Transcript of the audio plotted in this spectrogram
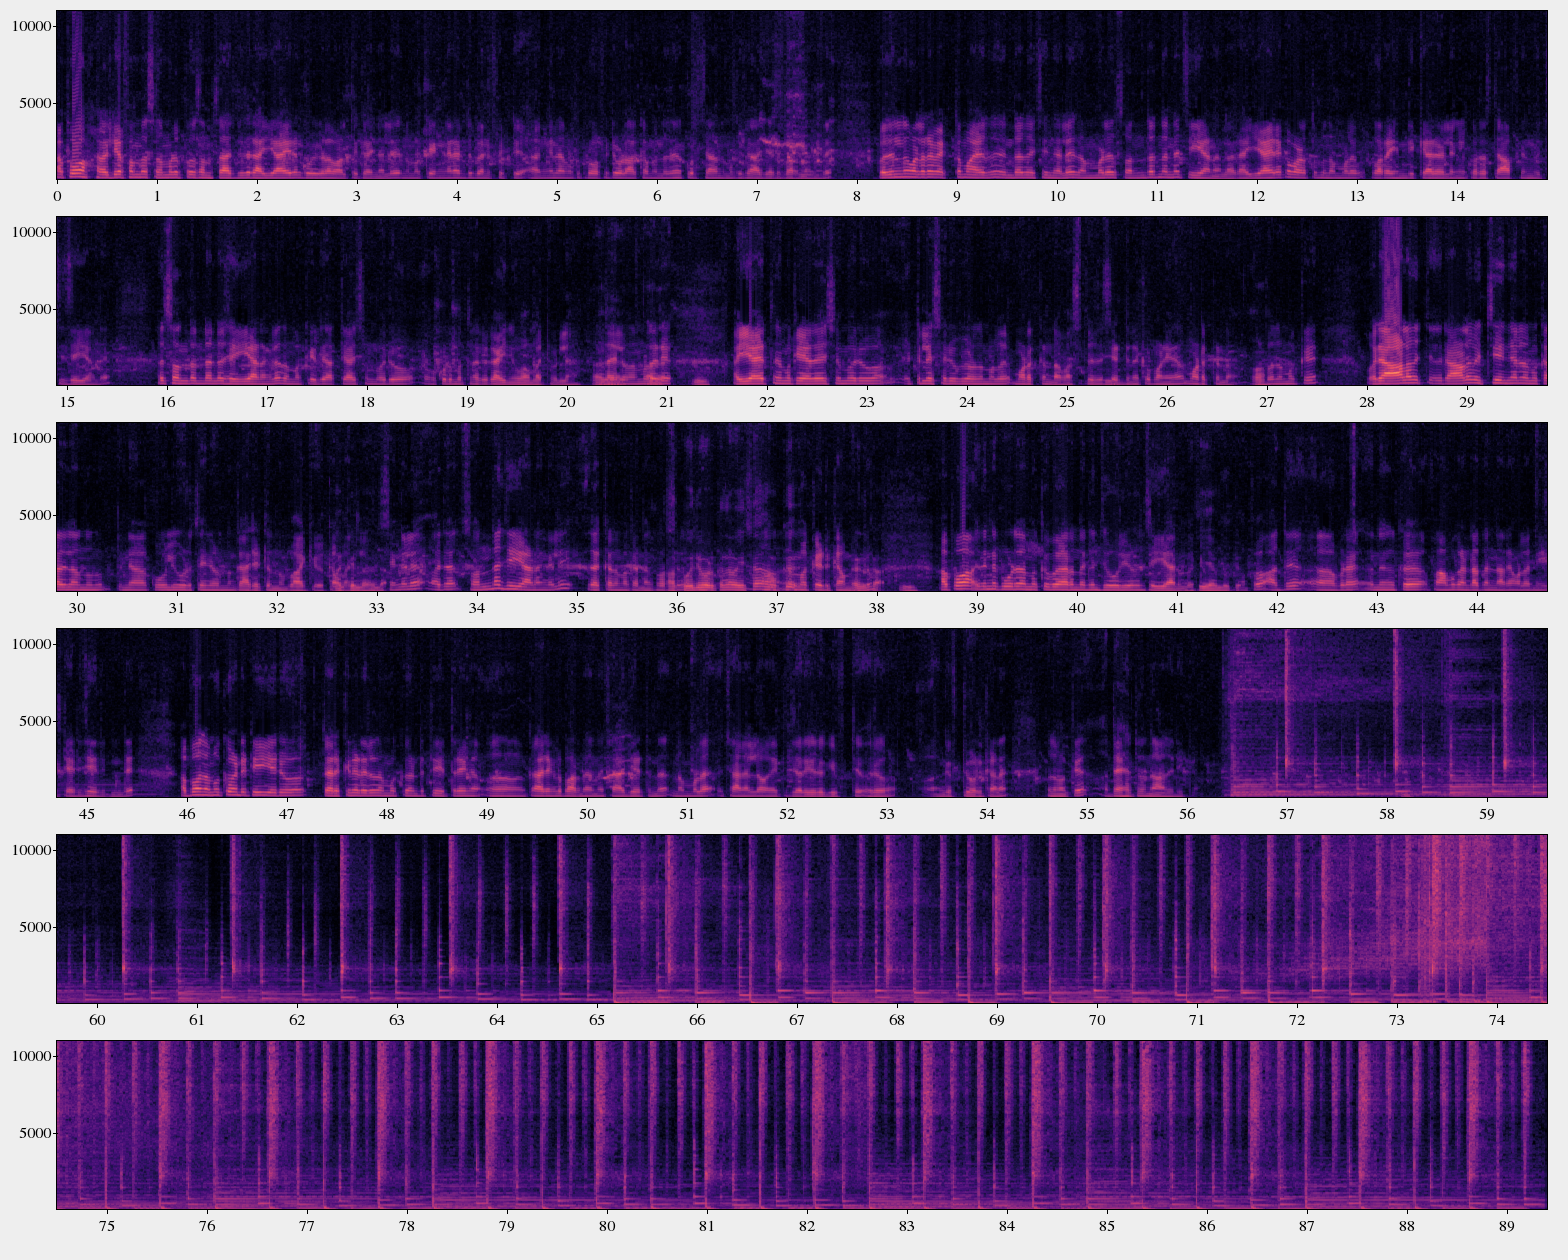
അപ്പോൾ L D F M S നമ്മളിപ്പോൾ സംസാരിച്ചത് ഒരു അയ്യായിരം കോഴികളെ വളർത്തി കഴിഞ്ഞാൽ നമുക്ക് എങ്ങനെ ഇത് ബെനിഫിറ്റ് അങ്ങനെ നമുക്ക് പ്രോഫിറ്റ് ഉള്ളാക്കാം എന്നതിനെ കുറിച്ചാണ് നമുക്ക് ഷാജിയായിട്ട് പറഞ്ഞത് അപ്പോൾ ഇതിൽ നിന്ന് വളരെ വ്യക്തമായത് എന്താണെന്ന് വെച്ച് കഴിഞ്ഞാൽ നമ്മൾ സ്വന്തം തന്നെ ചെയ്യാണല്ലോ. ഒരു അയ്യായിരമൊക്കെ വളർത്തുമ്പോൾ നമ്മൾ കുറേ ഹിന്ദിക്കാരോ അല്ലെങ്കിൽ കുറേ സ്റ്റാഫിനെ വെച്ച് ചെയ്യാതെ അത് സ്വന്തം തന്നെ ചെയ്യുകയാണെങ്കിൽ നമുക്കിത് അത്യാവശ്യം ഒരു കുടുംബത്തിനൊക്കെ കഴിഞ്ഞു പോകാൻ പറ്റില്ല. എന്തായാലും നമ്മളൊരു അയ്യായിരത്തിന് നമുക്ക് ഏകദേശം ഒരു എട്ട് ലക്ഷം രൂപയോളം നമ്മൾ മുടക്കണ്ട ഫസ്റ്റ് ഷെഡിനൊക്കെ പണിയാൻ മുടക്കണ്ട അപ്പോൾ നമുക്ക് ഒരാളെ വെച്ച് ഒരാളെ വെച്ച് കഴിഞ്ഞാൽ നമുക്ക് അതിലൊന്നും പിന്നെ കൂലി കൊടുത്തു കഴിഞ്ഞാൽ ഒന്നും കാര്യമായിട്ടൊന്നും ബാക്കി വെക്കാൻ പറ്റില്ല. പക്ഷെങ്കിൽ ഒരു സ്വന്തം ചെയ്യുകയാണെങ്കിൽ ഇതൊക്കെ നമുക്ക് കുറച്ച് കൂലി കൊടുക്കുന്ന പൈസ നമുക്ക് നമുക്ക് എടുക്കാൻ പറ്റും. അപ്പോൾ ഇതിന്റെ കൂടെ നമുക്ക് വേറെ എന്തെങ്കിലും ജോലികളും ചെയ്യാനും പറ്റും. അപ്പോൾ അത് അവിടെ ഇവിടെ നിങ്ങൾക്ക് ഫാം കണ്ടാൽ തന്നെ അറിയാം വളരെ നീറ്റ് നീറ്റായിട്ട് ചെയ്തിട്ടുണ്ട്. അപ്പോൾ നമുക്ക് വേണ്ടിയിട്ട് ഈ ഒരു തിരക്കിനിടയിൽ നമുക്ക് വേണ്ടിയിട്ട് ഇത്രയും കാര്യങ്ങൾ പറഞ്ഞു തന്നെ ഷാജിയേട്ടന് നമ്മളെ ചാനലിലോ ആയിട്ട് ചെറിയൊരു ഗിഫ്റ്റ് ഒരു ഗിഫ്റ്റ് കൊടുക്കുകയാണ്. അപ്പോൾ നമുക്ക് അദ്ദേഹത്തെ ഒന്ന് ആദരിക്കാം.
